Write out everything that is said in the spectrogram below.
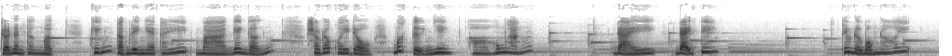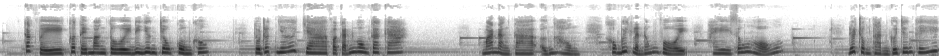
trở nên thân mật, khiến Thẩm Ly nghe thấy mà ngây ngẩn, sau đó quay đầu mất tự nhiên hò húng hắn. Đại, đại tiên. Thiếu nữ bỗng nói, các vị có thể mang tôi đi Dương Châu cùng không? Tôi rất nhớ cha và cảnh ngôn ca ca. Má nàng ta ửng hồng, không biết là nóng vội hay xấu hổ. Nếu trong thành có chứng khí,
